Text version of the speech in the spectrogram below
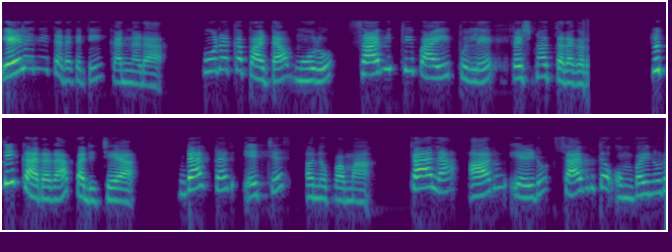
ಏಳನೇ ತರಗತಿ ಕನ್ನಡ ಪೂರಕ ಪಾಠ ಮೂರು ಸಾವಿತ್ರಿಬಾಯಿ ಪುಲ್ಲೆ ಪ್ರಶ್ನೋತ್ತರಗಳು. ಕೃತಿಕಾರರ ಪರಿಚಯ. Doctor H S Anupama. ಕಾಲ ಆರು ಎರಡು ಸಾವಿರದ ಒಂಬೈನೂರ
